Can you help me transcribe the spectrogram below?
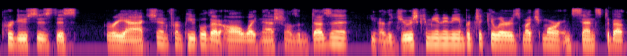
produces this reaction from people that all white nationalism doesn't. You know the jewish community in particular is much more incensed about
